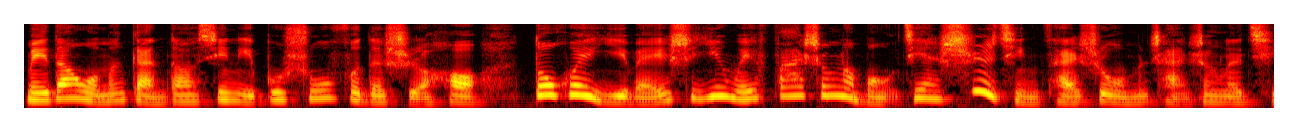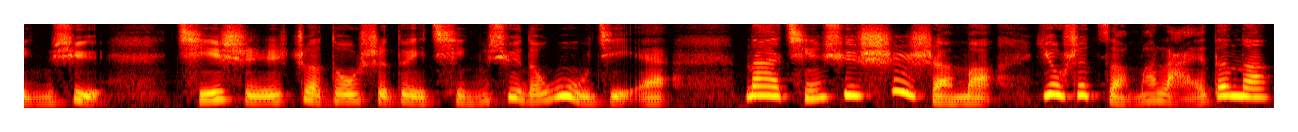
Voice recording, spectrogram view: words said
每当我们感到心里不舒服的时候，都会以为是因为发生了某件事情才使我们产生了情绪。其实这都是对情绪的误解。那情绪是什么？又是怎么来的呢？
